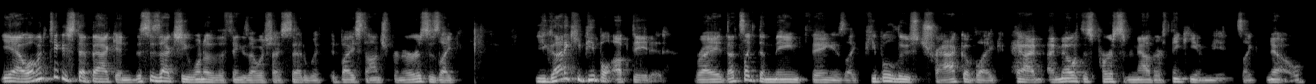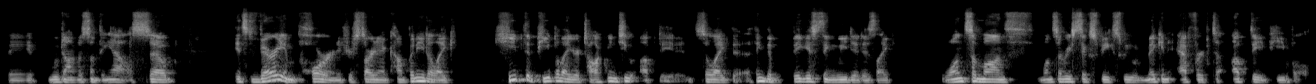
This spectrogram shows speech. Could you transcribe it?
Yeah, well, I'm going to take a step back. And this is actually one of the things I wish I said with advice to entrepreneurs is like, you got to keep people updated right? That's like the main thing is like people lose track of like, hey, I, I met with this person and now they're thinking of me. And it's like, no, they've moved on to something else. So it's very important if you're starting a company to like keep the people that you're talking to updated. So like the, I think the biggest thing we did is like once a month, once every six weeks, we would make an effort to update people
